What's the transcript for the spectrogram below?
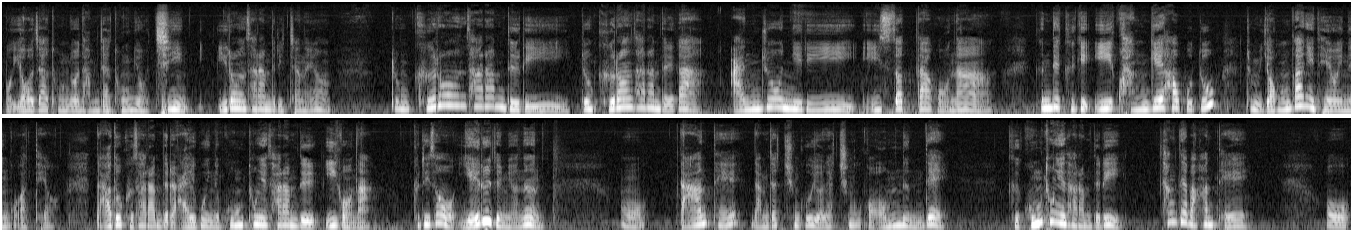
뭐 여자 동료, 남자 동료, 지인 이런 사람들 있잖아요. 좀 그런 사람들이 좀 그런 사람들과 안 좋은 일이 있었다거나 근데 그게 이 관계하고도 좀 연관이 되어 있는 것 같아요. 나도 그 사람들을 알고 있는 공통의 사람들이거나 그래서 예를 들면은 어, 나한테 남자친구, 여자친구가 없는데 그 공통의 사람들이 상대방한테 어,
